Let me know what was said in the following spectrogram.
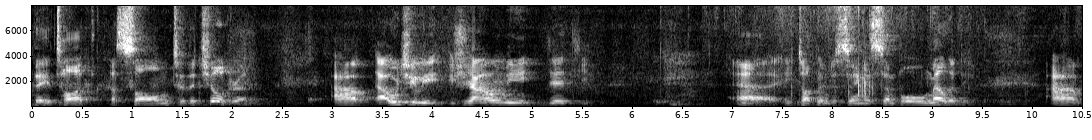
they taught a psalm to the children. A, a učili žalmy deti. Uh, he taught them to sing a simple melody. A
